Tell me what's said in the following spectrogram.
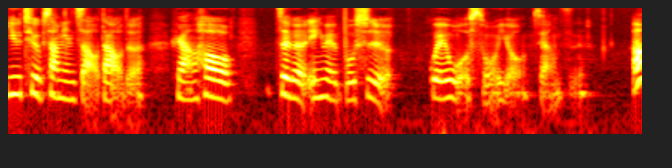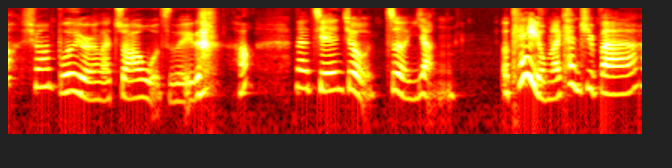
YouTube 上面找到的，然后这个音乐不是。归我所有，这样子好，希望不会有人来抓我之类的。好，那今天就这样。OK，我们来看剧吧。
